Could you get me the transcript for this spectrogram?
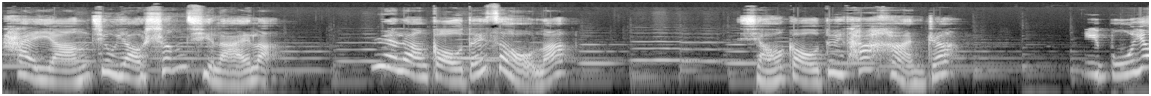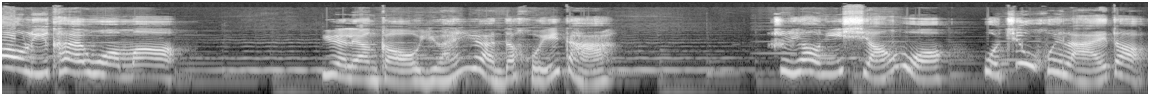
太阳就要升起来了。月亮狗得走了，小狗对它喊着：“你不要离开我嘛！”月亮狗远远地回答：“只要你想我，我就会来的。”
